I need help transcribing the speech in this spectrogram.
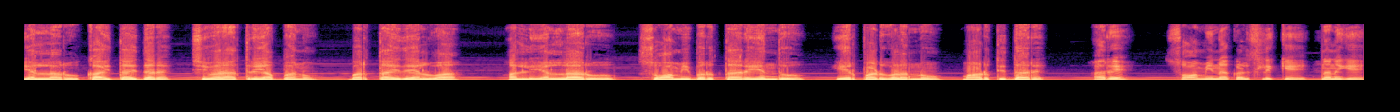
ಎಲ್ಲರೂ ಕಾಯ್ತಾ ಇದ್ದಾರೆ. ಶಿವರಾತ್ರಿ ಹಬ್ಬನು ಬರ್ತಾ ಇದೆ ಅಲ್ವಾ? ಅಲ್ಲಿ ಎಲ್ಲರೂ ಸ್ವಾಮಿ ಬರುತ್ತಾರೆ ಎಂದು ಏರ್ಪಾಡುಗಳನ್ನು ಮಾಡುತ್ತಿದ್ದಾರೆ. ಅರೆ, ಸ್ವಾಮಿನ ಕಳಿಸ್ಲಿಕ್ಕೆ ನನಗೆ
